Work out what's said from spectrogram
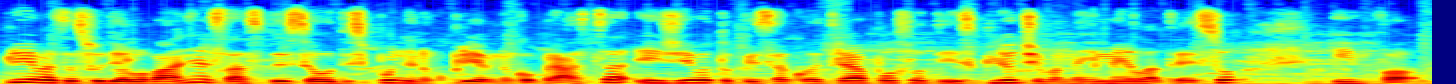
Prijava za sudjelovanje sastoji se od ispunjenog prijavnog obrazca i životopisa koje treba poslati isključivo na e-mail adresu info.mmh.hr.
